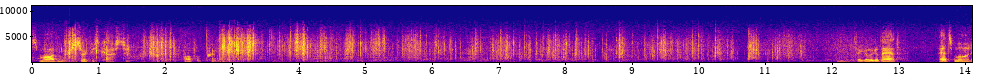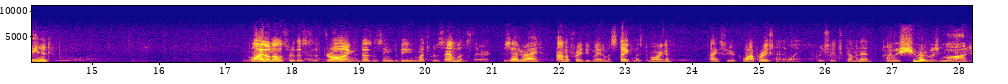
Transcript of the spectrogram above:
It's Maud in her circus costume. Awful pretty. Take a look at that. That's Maud, ain't it? Well, I don't know, sir. This is a drawing. There doesn't seem to be much resemblance there. Is that right? I'm afraid you've made a mistake, Mr. Morgan. Thanks for your cooperation, anyway. Appreciate you coming in. I was sure it was Maud.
